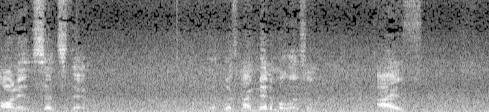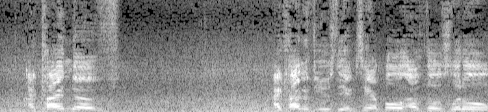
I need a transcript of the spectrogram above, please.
on it since then. With my minimalism, I've I kind of I kind of use the example of those little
